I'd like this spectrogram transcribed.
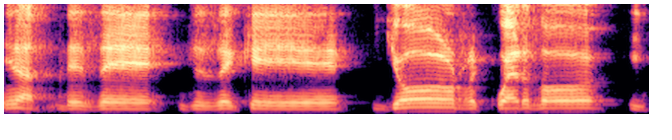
Mira, desde, desde que yo recuerdo y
